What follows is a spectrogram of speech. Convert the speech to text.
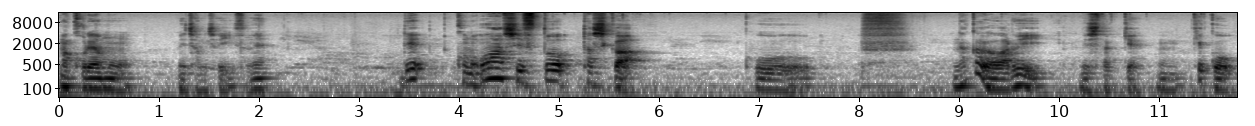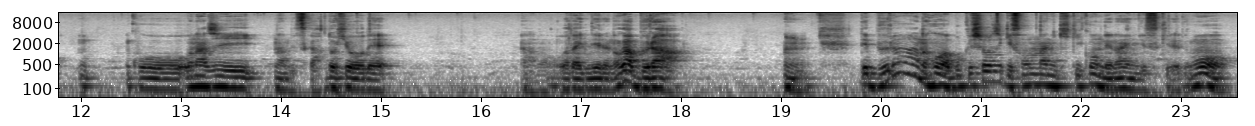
まあこれはもうめちゃめちゃいいですね。でこのオアシスと確かこう仲が悪いでしたっけ、うん、結構こう同じなんですか土俵であの話題に出るのがブラー、うん、でブラーの方は僕正直そんなに聞き込んでないんですけれども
